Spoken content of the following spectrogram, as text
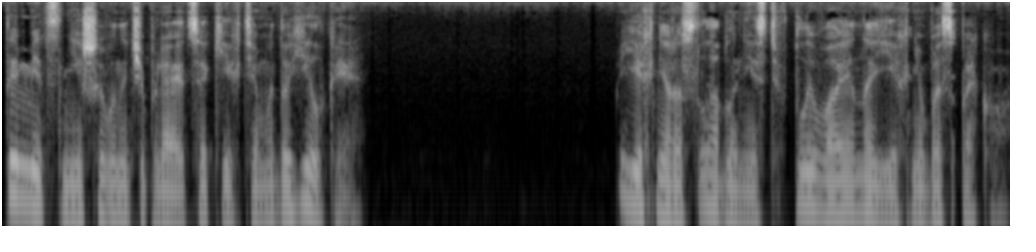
тим міцніше вони чіпляються кігтями до гілки їхня розслабленість впливає на їхню безпеку.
